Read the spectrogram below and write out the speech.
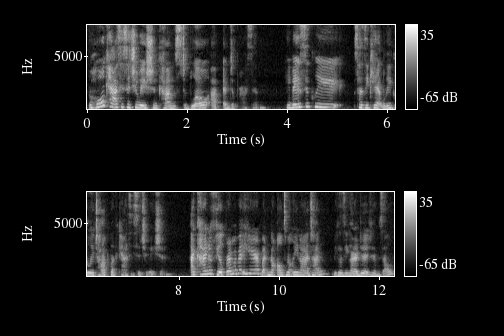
The whole Cassie situation comes to blow up and depress him. He basically says he can't legally talk about the Cassie situation. I kind of feel for him a bit here, but not ultimately not a ton because he kind of did it to himself.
